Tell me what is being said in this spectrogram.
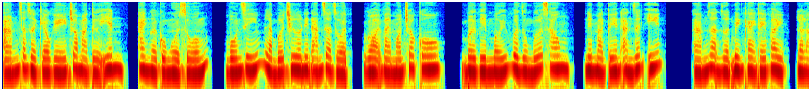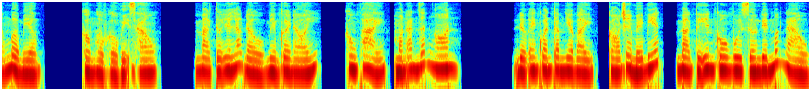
Ám dặn ruột kéo ghế cho Mạc Tử Yên, hai người cùng ngồi xuống. Vốn dĩ là bữa trưa nên ám dạ ruột gọi vài món cho cô. Bởi vì mới vừa dùng bữa xong nên Mạc Tử Yên ăn rất ít. Ám dặn ruột bên cạnh thấy vậy, lo lắng mở miệng. Không hợp khẩu vị sao? Mạc Tử Yên lắc đầu, mỉm cười nói. Không phải, món ăn rất ngon. Được anh quan tâm như vậy, có trời mới biết Mạc Tử Yên cô vui sướng đến mức nào.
